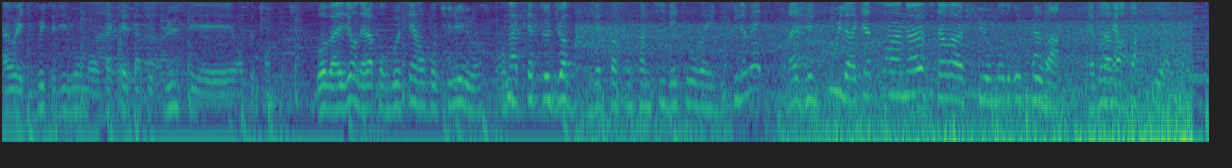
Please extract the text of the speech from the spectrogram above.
Ah ouais, du coup, ils te disent bon, bah, on Ah, t'accepte ouais. un peu plus et on te prend. Bon, bah vas-y, on est là pour bosser, hein, on continue nous. hein. On accepte le job. Vous êtes pas contre un petit détour et du kilomètre? Là, j'ai le coup, il est à 89, ça va, je suis au mode repos. Ça va. Eh ben, Ça on est va. reparti alors.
